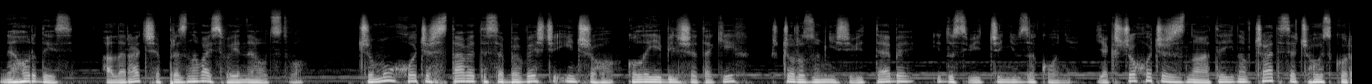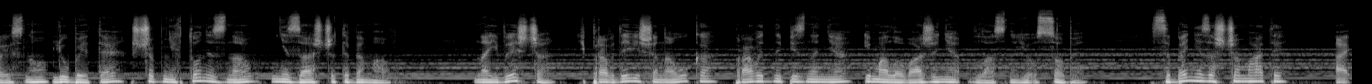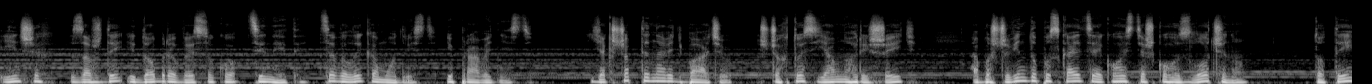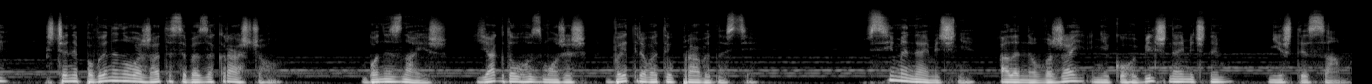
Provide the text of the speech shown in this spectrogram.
Не гордись, але радше признавай своє неудство. Чому хочеш ставити себе вище іншого, коли є більше таких, що розумніші від тебе і досвідчені в законі? Якщо хочеш знати і навчатися чогось корисного, люби те, щоб ніхто не знав ні за що тебе мав. Найвища і правдивіша наука праведне пізнання і маловаження власної особи, себе ні за що мати, а інших завжди і добре високо цінити це велика мудрість і праведність. Якщо б ти навіть бачив, що хтось явно грішить, або що він допускається якогось тяжкого злочину, то ти ще не повинен вважати себе за кращого, бо не знаєш, як довго зможеш витривати в праведності. Всі ми немічні, але не вважай нікого більш немічним, ніж ти сам.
